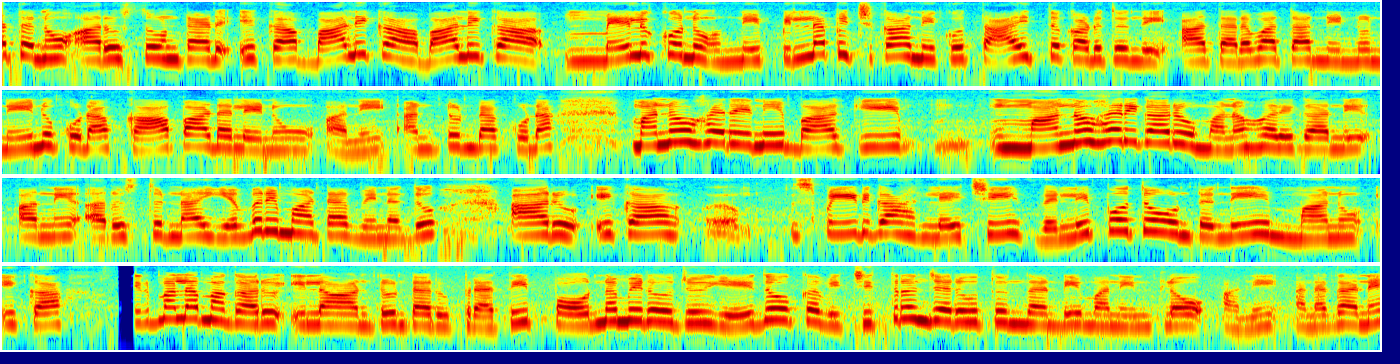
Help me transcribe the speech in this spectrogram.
అతను అరుస్తూ ఉంటాడు. ఇక బాలిక బాలిక మేలుకొను. నీ పిల్ల పిచ్చుక నీకు తాయిత్తు కడుతుంది. ఆ తర్వాత నిన్ను నేను కూడా కాపాడలేను అని అంటుండా కూడా మనోహరిని బాకి మనోహరి గారు మనోహరి గారిని అని అరుస్తున్న ఎవరి మాట వినదు. ఆరు ఇక స్పీడ్గా లేచి వెళ్ళిపోతూ ఉంటుంది. మను ఇక నిర్మలమ్మ గారు ఇలా అంటుంటారు ప్రతి పౌర్ణమి రోజు ఏదో ఒక విచిత్రం జరుగుతుందండి మన ఇంట్లో అని అనగానే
